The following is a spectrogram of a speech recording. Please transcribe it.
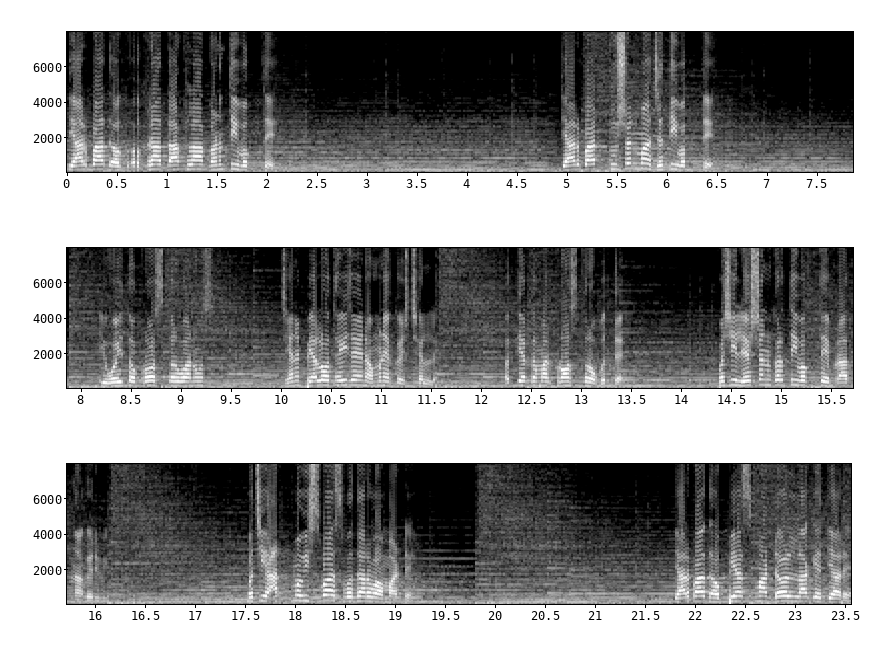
ત્યારબાદ અઘ- અઘરા દાખલા ગણતી વખતે. ત્યારબાદ ટ્યુશનમાં જતી વખતે. એ હોય તો ક્રોસ કરવાનું જેને પહેલો થઈ જાય ને હમણાં કહીશ છેલ્લે. અત્યારે તમારે ક્રોસ કરો બધે પછી લેશન કરતી વખતે પ્રાર્થના કરવી. પછી આત્મવિશ્વાસ વધારવા માટે. ત્યારબાદ અભ્યાસમાં ડર લાગે ત્યારે.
